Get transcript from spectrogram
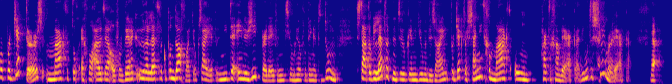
voor projectors maakt het toch echt wel uit hè, over werkuren letterlijk op een dag. Wat je ook zei, je hebt niet de energie per definitie om heel veel dingen te doen. Staat ook letterlijk natuurlijk in human design. Projectors zijn niet gemaakt om hard te gaan werken. Die moeten slimmer werken. Ja.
